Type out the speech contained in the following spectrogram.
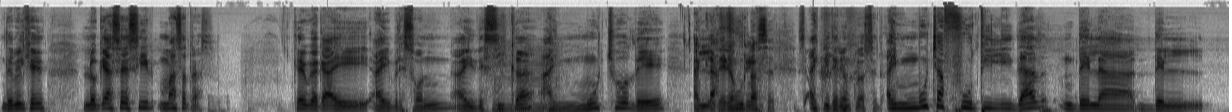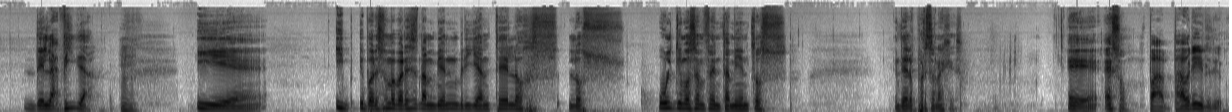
de Bill lo que hace es ir más atrás. Creo que acá hay, hay Bresson, hay De Sica, hay mucho de... Hay la Criterion Closet. Hay Criterion Closet. Hay mucha futilidad de la, del- de la vida. Mm. Y, eh, y, y por eso me parece también brillante los, los últimos enfrentamientos de los personajes. Eh, eso, para abrir, digo.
